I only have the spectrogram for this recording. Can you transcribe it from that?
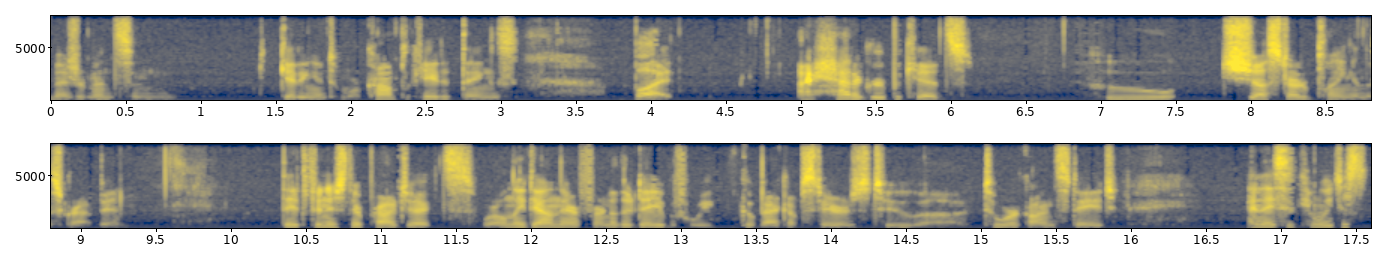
measurements and getting into more complicated things. But I had a group of kids who just started playing in the scrap bin. They'd finished their projects. We're only down there for another day before we go back upstairs to uh, to work on stage. And they said, "Can we just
